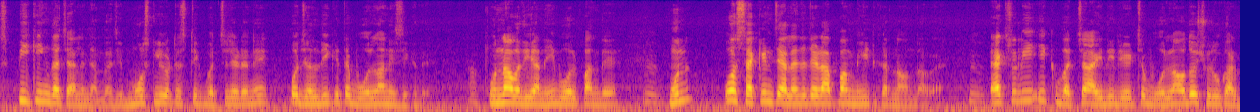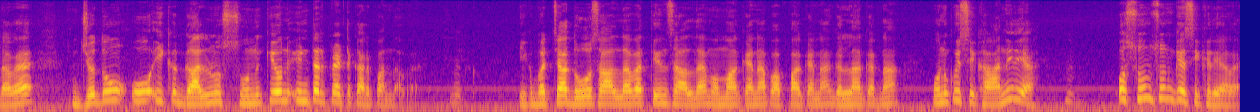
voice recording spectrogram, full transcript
ਸਪੀਕਿੰਗ ਦਾ ਚੈਲੰਜ ਆਂਦਾ ਜੀ। ਮੋਸਟਲੀ ਆਟਿਸਟਿਕ ਬੱਚੇ ਜਿਹੜੇ ਨੇ ਉਹ ਜਲਦੀ ਕਿਤੇ ਬੋਲਣਾ ਨਹੀਂ ਸਿੱਖਦੇ। ਉਹਨਾਂ ਵਧੀਆ ਨਹੀਂ ਬੋਲ ਪਾਉਂਦੇ। ਹੁਣ ਉਹ ਸੈਕਿੰਡ ਚੈਲੰਜ ਜਿਹੜਾ ਆਪਾਂ ਮੀਟ ਕਰਨਾ ਹੁੰਦਾ ਵਾ। ਐਕਚੁਅਲੀ ਇੱਕ ਬੱਚਾ ਅੱਜ ਦੀ ਡੇਟ 'ਚ ਬੋਲਣਾ ਉਦੋਂ ਸ਼ੁਰੂ ਕਰਦਾ ਵਾ ਜਦੋਂ ਉਹ ਇੱਕ ਗੱਲ ਨੂੰ ਸੁਣ ਕੇ ਉਹਨੂੰ ਇੰਟਰਪ੍ਰੀਟ ਕਰ ਪਾਉਂਦਾ ਵਾ। ਇੱਕ ਬੱਚਾ 2 ਸਾਲ ਦਾ ਵਾ 3 ਸਾਲ ਦਾ ਮਮਾ ਕਹਿਣਾ ਪਾਪਾ ਕਹਿਣਾ ਗੱਲਾਂ ਕਰਨਾ ਉਹਨੂੰ ਕੋਈ ਸਿਖਾ ਨਹੀਂ ਰਿਹਾ। ਉਹ ਸੁਣ ਸੁਣ ਕੇ ਸਿੱਖ ਰਿਹਾ ਵਾ।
